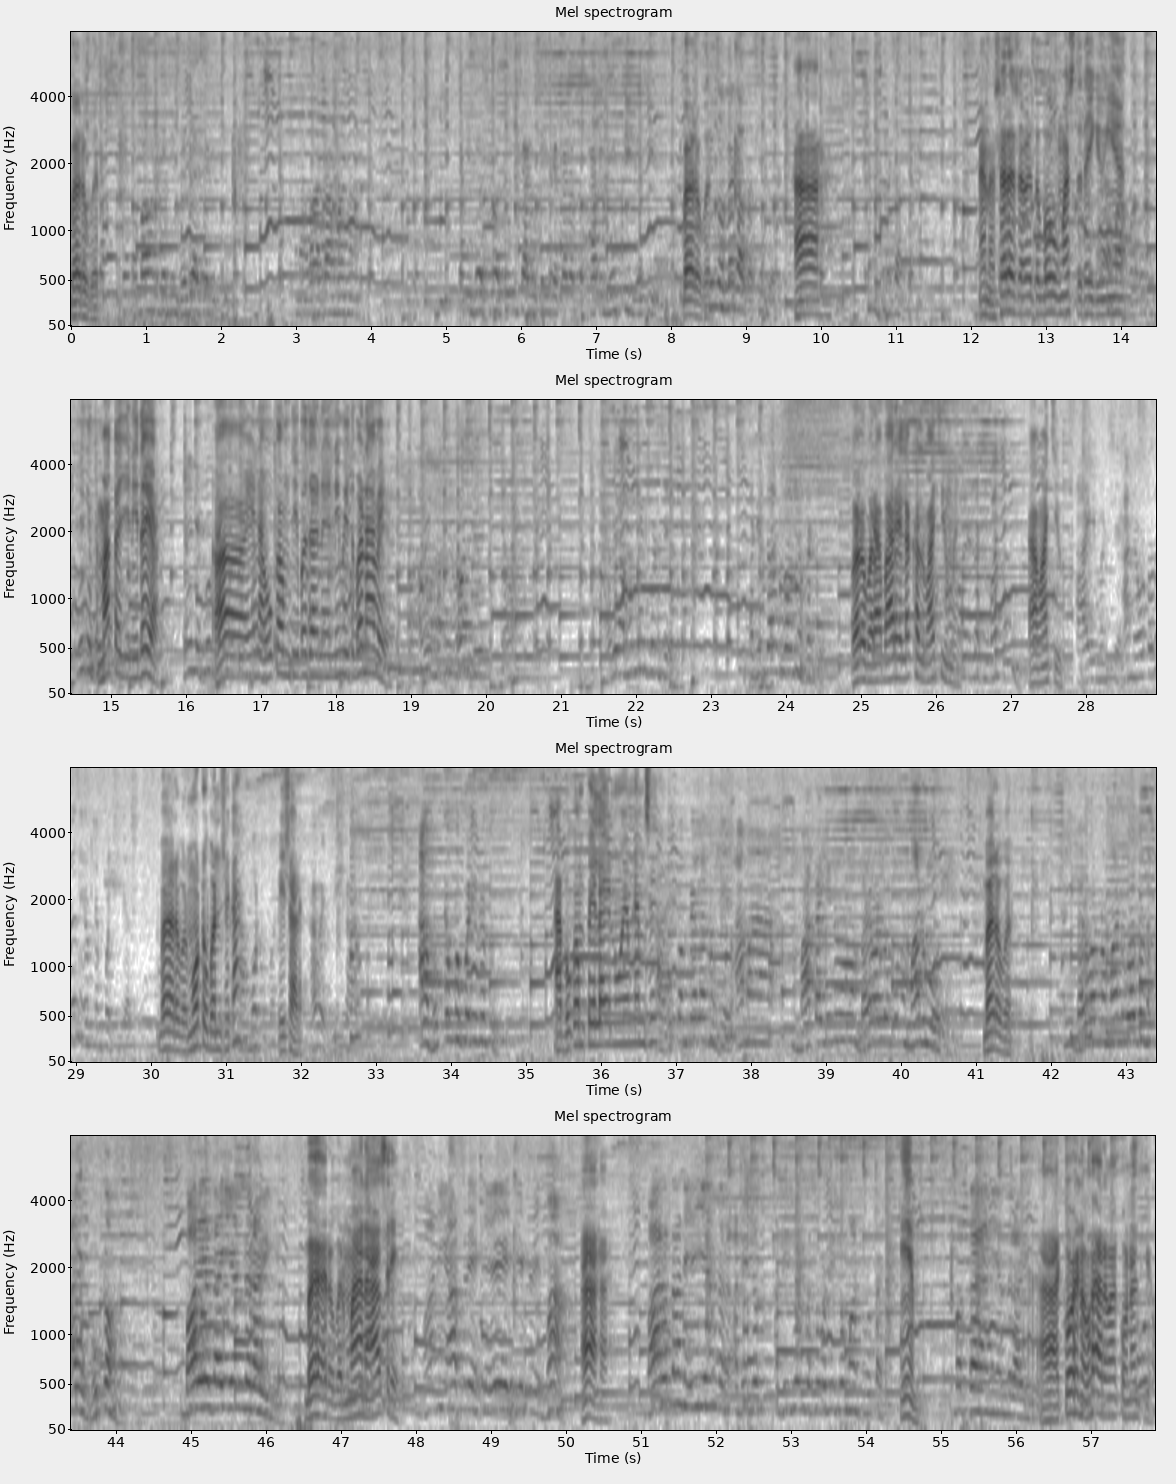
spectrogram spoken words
બરોબર. બરોબર. હા. ના ના સરસ હવે તો બહુ મસ્ત થઈ ગયું અહીંયા માતાજીની દયા હા એના હુકમથી બધાને નિમિત્ત બનાવે. બરોબર આ બારે લખલ વાંચ્યું મેં? હા વાંચ્યું. બરોબર મોટું બનશે કા. વિશાળ. આ હુકમમાં પડ્યું નતું આ ભૂકંપ પહેલા એનું એમ છે ભૂકંપ પહેલાનું છે આમાં માતાજીનો ભરવાડ લોકોનો માનવું હતું બરોબર એ ભરવાડનો માંડવો હતો ને આ ભૂકંપ બારે હતા એ અંદર આવી ગયા. બરોબર માન આશરે. માની આશરે કે એ જે માં. હા હા. બાર હતા ને એ અંદર અઢીસો અઢીસો બસો અઢીસો માણસો હતા એમ? બધા એની અંદર આવી ગયા. હા કોઈનો વાર વાંકો નથી.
